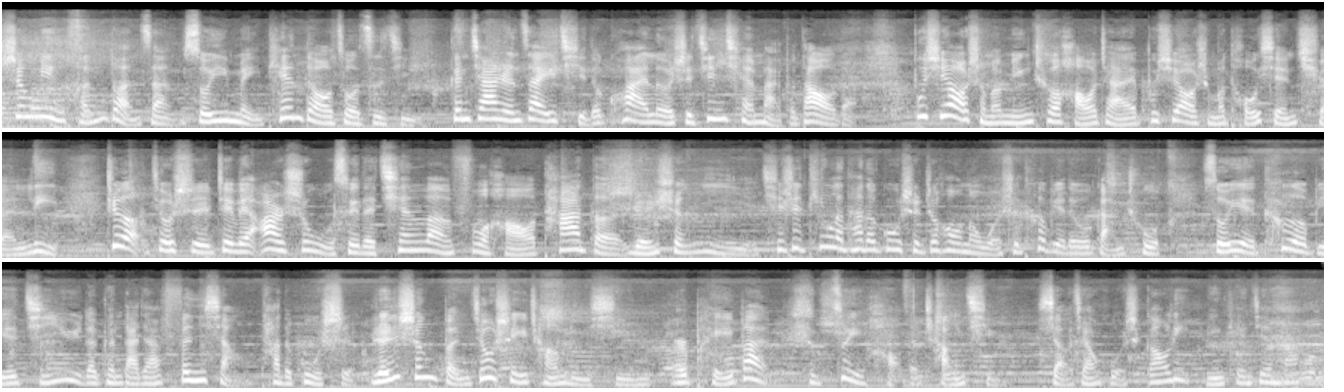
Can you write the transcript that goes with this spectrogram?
生命很短暂，所以每天都要做自己。跟家人在一起的快乐是金钱买不到的，不需要什么名车豪宅，不需要什么头衔权利，这就是这位二十五岁的千万富豪他的人生意义。其实听了他的故事之后呢，我是特别的有感触，所以也特别急于的跟大家分享他的故事。人生本就是一场旅行，而陪伴是最好的长情。小江湖，我是高丽，明天见吧。我们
